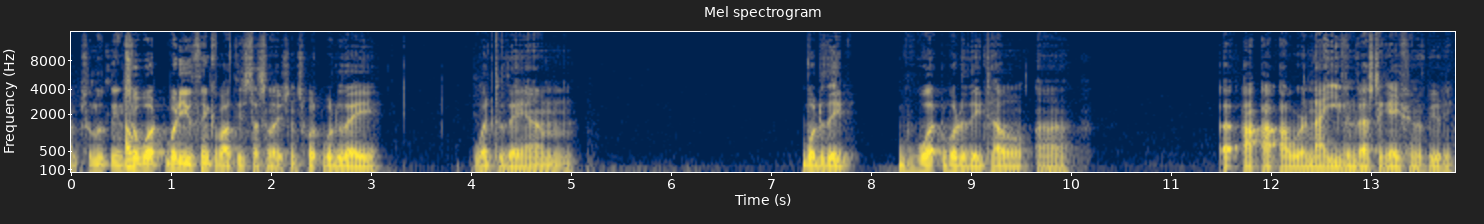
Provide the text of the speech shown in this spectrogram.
Absolutely. And Oh. so what what do you think about these tessellations? What what do they what do they um what do they what what do they tell uh, uh, our our naive investigation of beauty?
